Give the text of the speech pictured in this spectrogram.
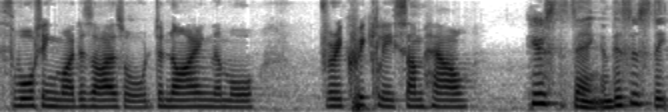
thwarting my desires or denying them or very quickly somehow here's the thing and this is the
